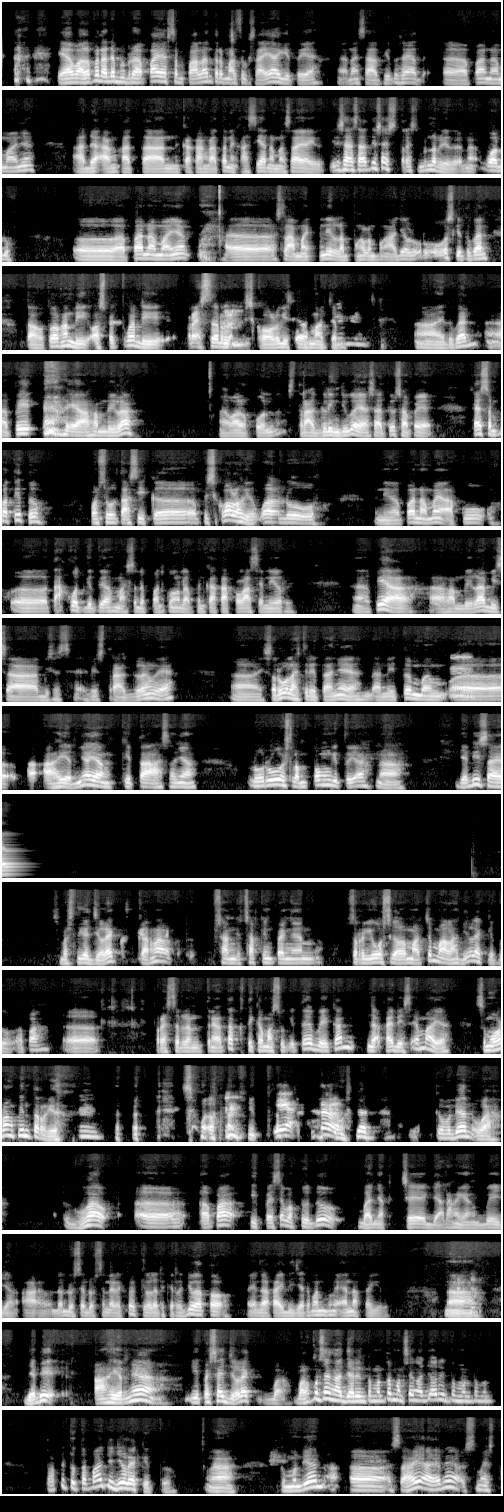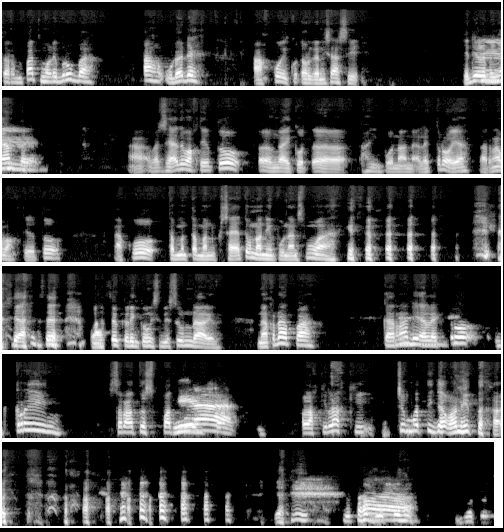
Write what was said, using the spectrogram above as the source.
ya walaupun ada beberapa yang sempalan termasuk saya gitu ya karena saat itu saya uh, apa namanya ada angkatan kakak angkatan yang kasihan sama saya gitu. jadi saat itu saya stres bener gitu nah waduh uh, apa namanya uh, selama ini lempeng-lempeng aja lurus gitu kan tahu-tahu kan di ospek itu kan di pressure psikologi segala macam hmm. nah itu kan tapi ya alhamdulillah walaupun struggling juga ya saat itu sampai saya sempat itu konsultasi ke psikolog gitu waduh ini apa namanya aku eh, takut gitu ya masa depanku ngadapin kakak kelas senior. Nah, tapi ya alhamdulillah bisa bisa struggle ya. Uh, seru lah ceritanya ya dan itu mem, hmm. uh, akhirnya yang kita asalnya lurus lempeng gitu ya. Nah, jadi saya semester tiga jelek karena saking saking pengen serius segala macam malah jelek gitu. Apa uh, presiden ternyata ketika masuk ITB kan nggak kayak di SMA ya. Semua orang pinter ya hmm. semua orang pinter. Yeah, betul. kemudian kemudian wah gua uh, apa IPS waktu itu banyak C jarang yang B yang A. Dan dosen-dosen elektro kira-kira juga atau yang nggak kayak di Jerman pun enak kayak gitu. Nah jadi akhirnya IPS saya jelek. Walaupun saya ngajarin teman-teman saya ngajarin teman-teman tapi tetap aja jelek gitu nah kemudian uh, saya akhirnya semester 4 mulai berubah ah udah deh aku ikut organisasi jadi lebih hmm. nyantai nah, saya waktu itu uh, nggak ikut uh, himpunan elektro ya karena waktu itu aku teman-teman saya tuh non himpunan semua ya, saya masuk ke lingkungan di Sunda gitu. nah kenapa karena hmm. di elektro kering 140 yeah. laki-laki cuma tiga wanita jadi kita butuh uh. butuh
